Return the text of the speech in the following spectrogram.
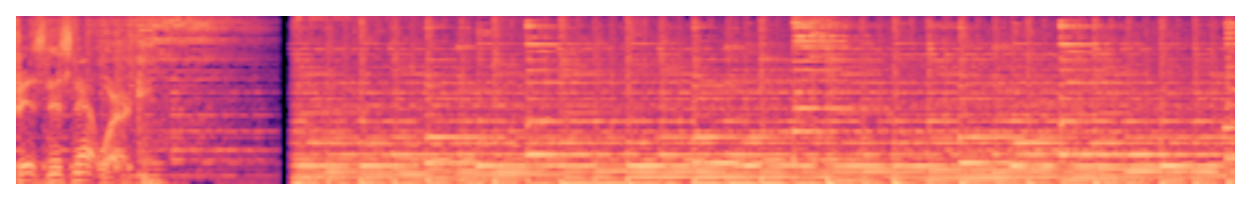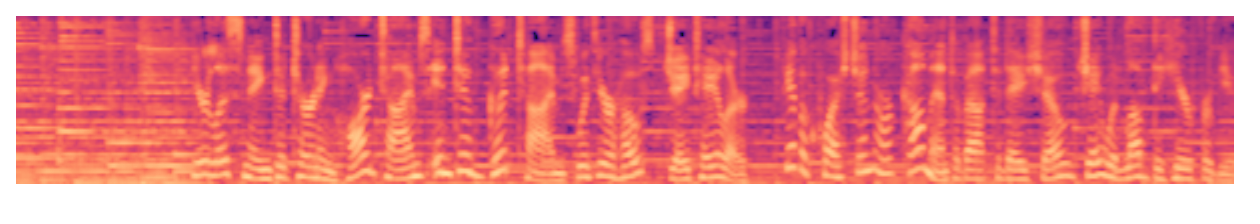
Business Network. You're listening to Turning Hard Times into Good Times with your host, Jay Taylor. If you have a question or comment about today's show, Jay would love to hear from you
